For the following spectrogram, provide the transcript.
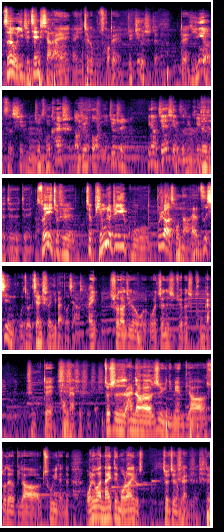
所以我一直坚持下来。哎哎，这个不错。对，就这个是真的。对，一定要自信，就是从开始到最后，你就是一定要坚信自己可以。对对对对对。所以就是就凭着这一股不知道从哪来的自信，我就坚持了一百多家。哎，说到这个，我我真的是觉得是同感。是吗？对，同感是是是，就是按照日语里面比较说的比较粗一点的，我的话 night day more l 就这种感觉，对。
